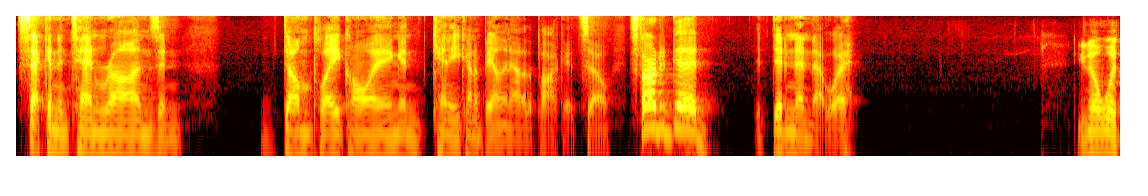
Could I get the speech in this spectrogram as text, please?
second and ten runs and dumb play calling and Kenny kind of bailing out of the pocket. So started good, it didn't end that way. You know what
